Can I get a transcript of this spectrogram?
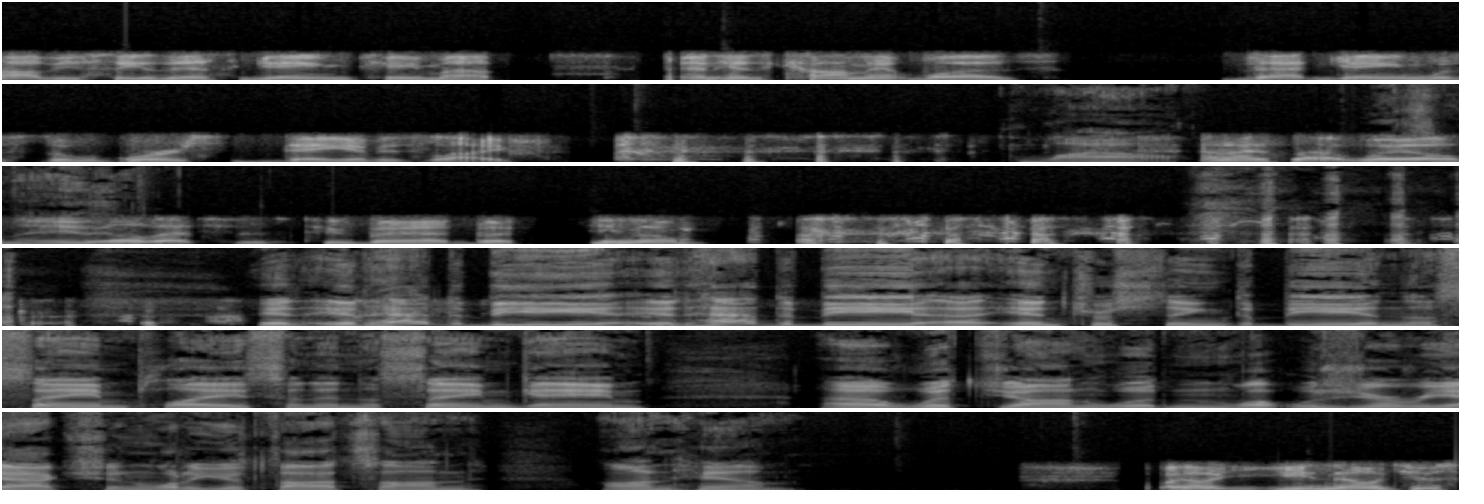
obviously this game came up, and his comment was that game was the worst day of his life. Wow. And I thought, well, amazing. Bill, that's just too bad. But you know, It it had to be it had to be uh, interesting to be in the same place and in the same game uh, with John Wooden. What was your reaction? What are your thoughts on on him? well, you know, just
